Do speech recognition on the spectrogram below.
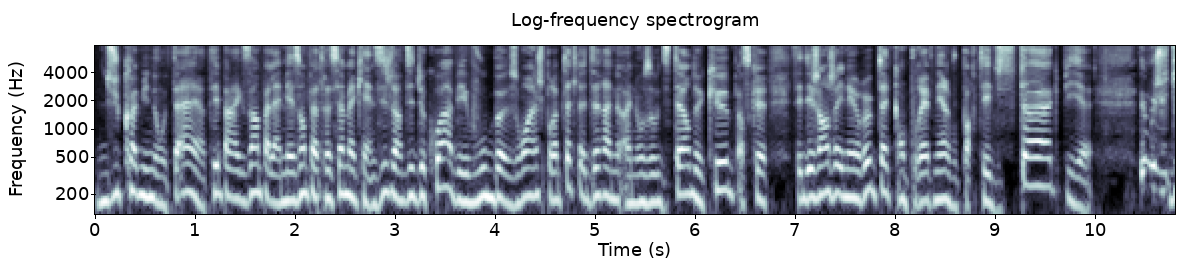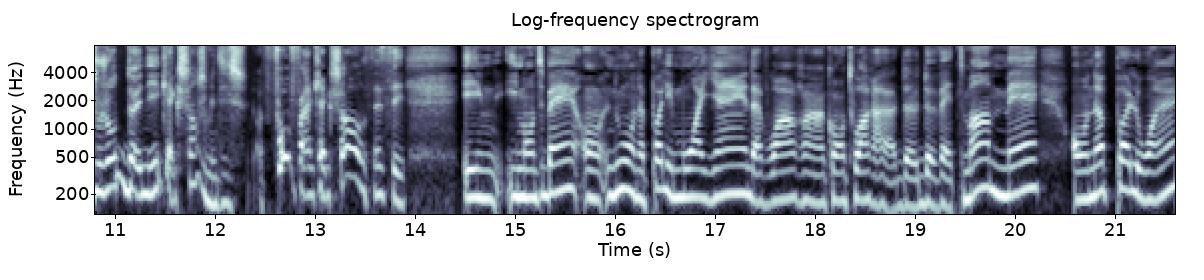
du communautaire. Tu par exemple, à la maison Patricia McKenzie, je leur dis de quoi avez-vous besoin? Je pourrais peut-être le dire à, nos auditeurs de Cube parce que c'est des gens généreux. Peut-être qu'on pourrait venir vous porter du stock. Puis euh, moi, je veux toujours donner quelque chose. Je me dis, faut faire quelque chose. C'est et ils m'ont dit ben, nous, on n'a pas les moyens d'avoir un comptoir de, vêtements, mais on n'a pas loin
